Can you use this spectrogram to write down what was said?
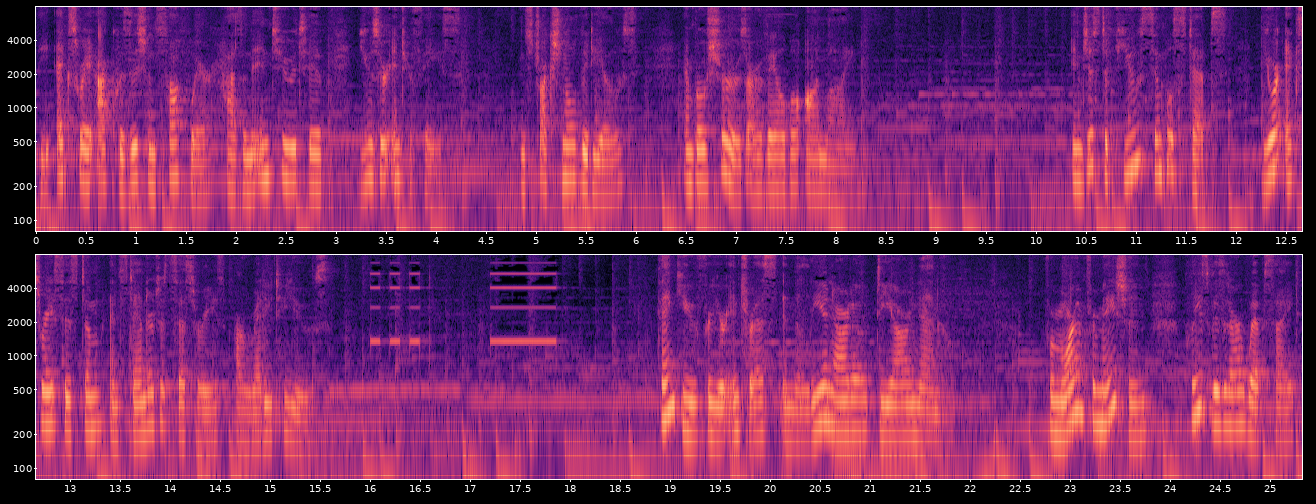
The X-ray acquisition software has an intuitive user interface. Instructional videos and brochures are available online. In just a few simple steps, your X-ray system and standard accessories are ready to use. Thank you for your interest in the Leonardo DR Nano. For more information, please visit our website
